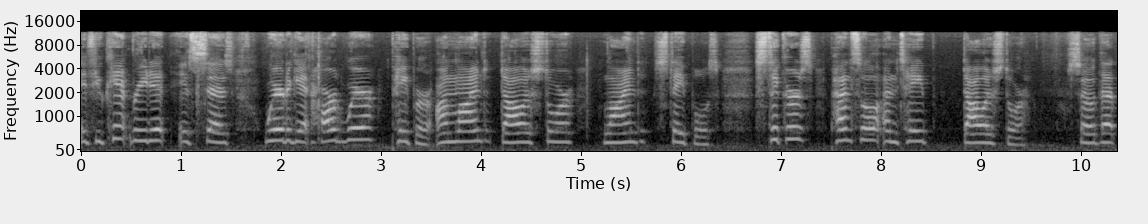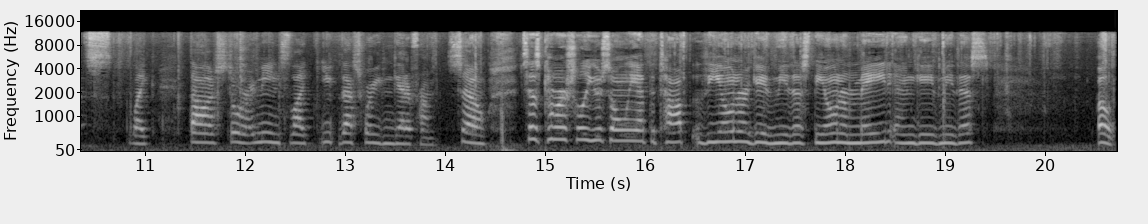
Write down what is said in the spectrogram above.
If you can't read it, it says where to get hardware, paper, unlined, dollar store, lined, staples, stickers, pencil, and tape, dollar store. So that's like dollar store. It means like you, that's where you can get it from. So it says commercial use only at the top. The owner gave me this. The owner made and gave me this. Oh,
